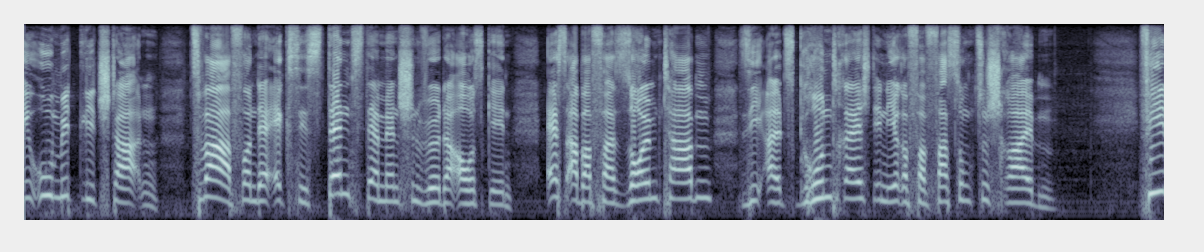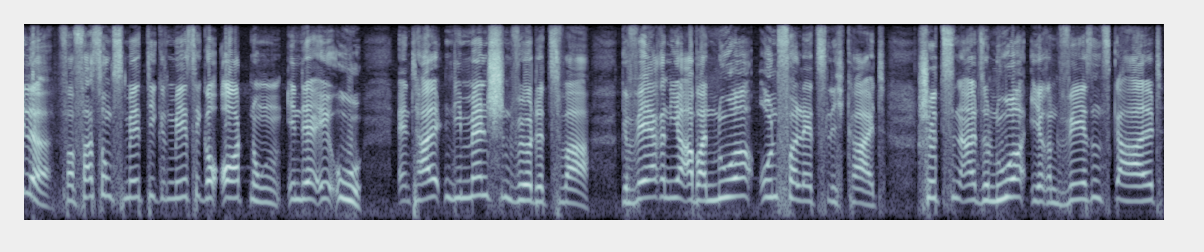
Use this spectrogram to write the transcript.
EU-Mitgliedstaaten zwar von der Existenz der Menschenwürde ausgehen, es aber versäumt haben, sie als Grundrecht in ihre Verfassung zu schreiben. Viele verfassungsmäßige Ordnungen in der EU enthalten die Menschenwürde zwar, gewähren ihr aber nur Unverletzlichkeit, schützen also nur ihren Wesensgehalt,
